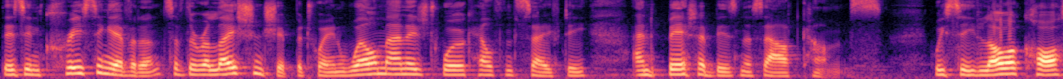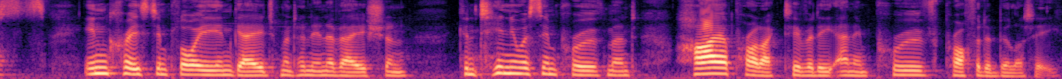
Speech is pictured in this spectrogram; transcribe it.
There's increasing evidence of the relationship between well-managed work health and safety and better business outcomes. We see lower costs, increased employee engagement and innovation, continuous improvement, higher productivity and improved profitability.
